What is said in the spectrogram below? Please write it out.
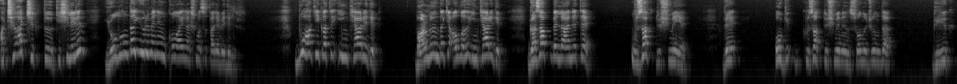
açığa çıktığı kişilerin yolunda yürümenin kolaylaşması talep edilir. Bu hakikati inkar edip, varlığındaki Allah'ı inkar edip, gazap ve lanete uzak düşmeye ve o uzak düşmenin sonucunda büyük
